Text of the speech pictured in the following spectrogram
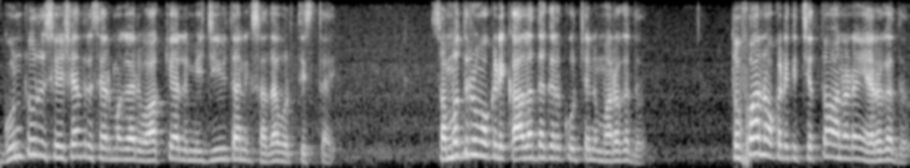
గుంటూరు శేషేంద్ర శర్మ గారి వాక్యాలు మీ జీవితానికి సదా వర్తిస్తాయి. సముద్రం ఒకటి కాళ్ళ దగ్గర కూర్చొని మరగదు. తుఫాన్ ఒకటికి చిత్తం అనడం ఎరగదు.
